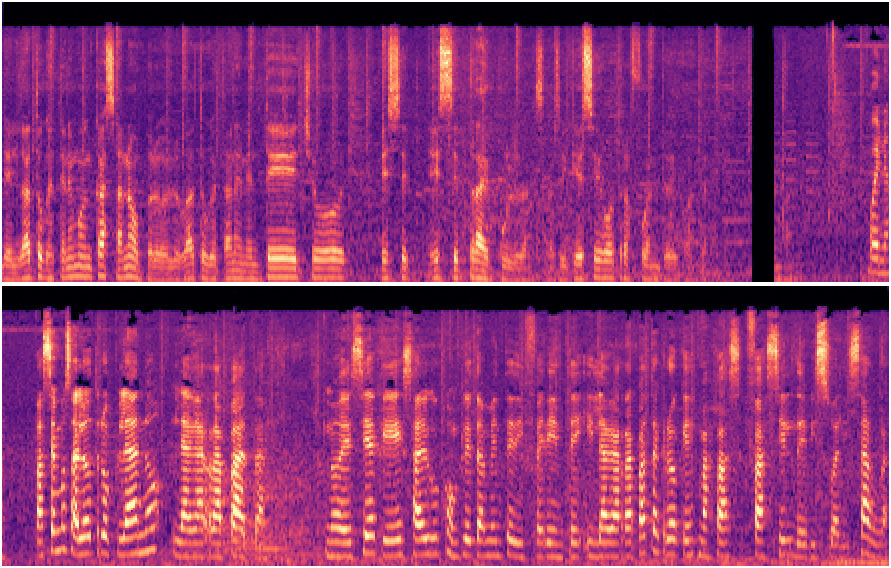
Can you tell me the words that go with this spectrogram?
el, gato que tenemos en casa no, pero los gatos que están en el techo, ese, ese trae pulgas, así que esa es otra fuente de contagio. Bueno, pasemos al otro plano, la garrapata nos decía que es algo completamente diferente y la garrapata creo que es más fácil de visualizarla,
